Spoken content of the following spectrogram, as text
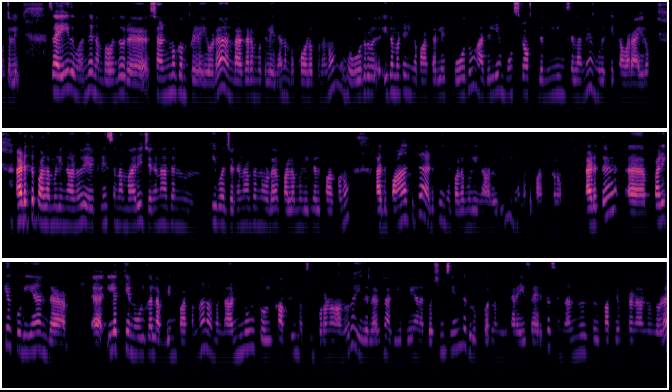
முதலை. ஸோ இது வந்து நம்ம வந்து ஒரு சண்முகம் பிள்ளையோட அந்த அகர முதலை தான் நம்ம ஃபாலோ பண்ணணும். இந்த ஒரு இதை மட்டும் நீங்கள் பார்த்தாலே போதும். அதுலேயே மோஸ்ட் ஆஃப் த மீனிங்ஸ் எல்லாமே உங்களுக்கு கவர் ஆயிரும். அடுத்து பழமொழி நானூறு. ஏற்கனவே சொன்ன மாதிரி ஜெகநாதன் கீவா ஜெகநாதனோட பழமொழிகள் பார்க்கணும். அது பார்த்துட்டு அடுத்து நீங்கள் பழமொழி நானூறையும் நீங்கள் வந்து பார்த்துக்கணும். அடுத்து படிக்கக்கூடிய அந்த இலக்கிய நூல்கள் அப்படின்னு பார்த்தோம்னா நம்ம நன்னூல் தொல்காப்பியம் மற்றும் புறநானூறு. இதுல இருந்து அதிகப்படியான கொஸ்டின்ஸ் இந்த குரூப் நம்மளுக்கு ரைஸ் ஆயிருக்கு. ஸோ நன்னூல் தொல்காப்பியம் புறநானூரோட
